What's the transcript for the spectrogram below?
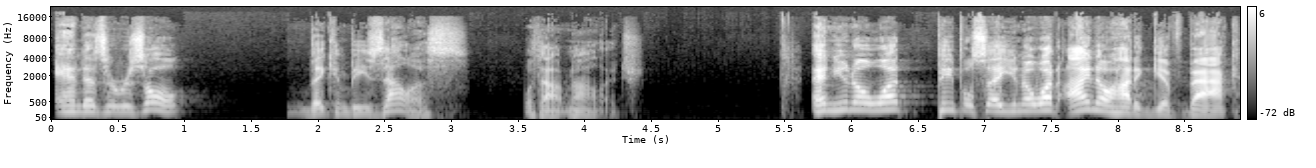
And as a result, they can be zealous without knowledge. And you know what? People say, you know what? I know how to give back,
